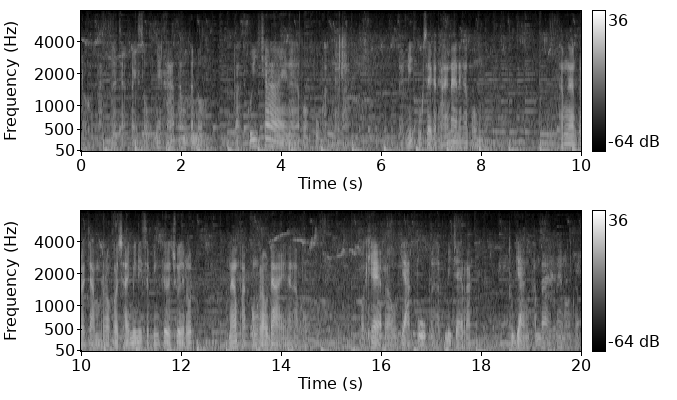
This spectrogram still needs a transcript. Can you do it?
เราก็ตัดเพื่อจะไปส่งแม่ค้าทำขนมผักกุ้ยช่ายนะครับ ผมปลูกผักหน้าบ้านแบบนี้ปลูกใส่กระถางได้นะครับผมทำงานประจำเราก็ใช้มินิสปริงเกอร์ช่วยรดน้ำผักของเราได้นะครับผมขอแค่เราอยากปลูกนะครับ มีใจรัก ทุกอย่างทำได้แน่นอนครับ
